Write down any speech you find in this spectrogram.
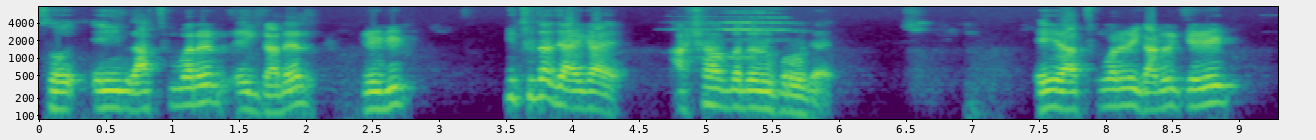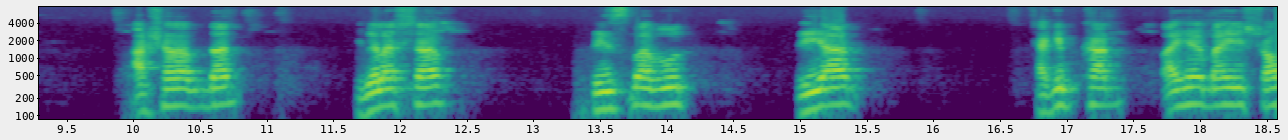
সো এই রাজকুমারের এই গানের ক্রেডিট কিছুটা জায়গায় আশা আদনানের উপরও যায়। এই রাজকুমারের এই গানের ক্রেডিট আশা আদনান, হিমেল আশরাফ, প্রিন্স মাহমুদ, রিয়াদ, শাকিব খান মাহিয়া মাহি সহ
